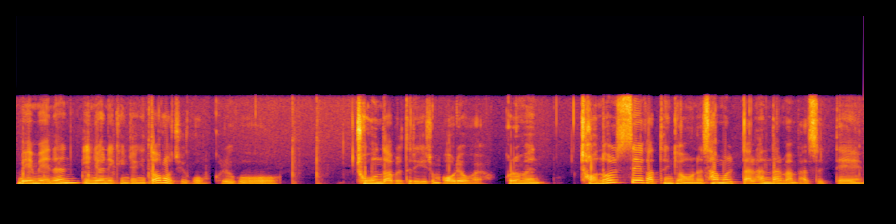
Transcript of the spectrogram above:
매매는 인연이 굉장히 떨어지고 그리고 좋은 답을 드리기 좀 어려워요. 그러면 전월세 같은 경우는 3월달 한 달만 봤을 때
